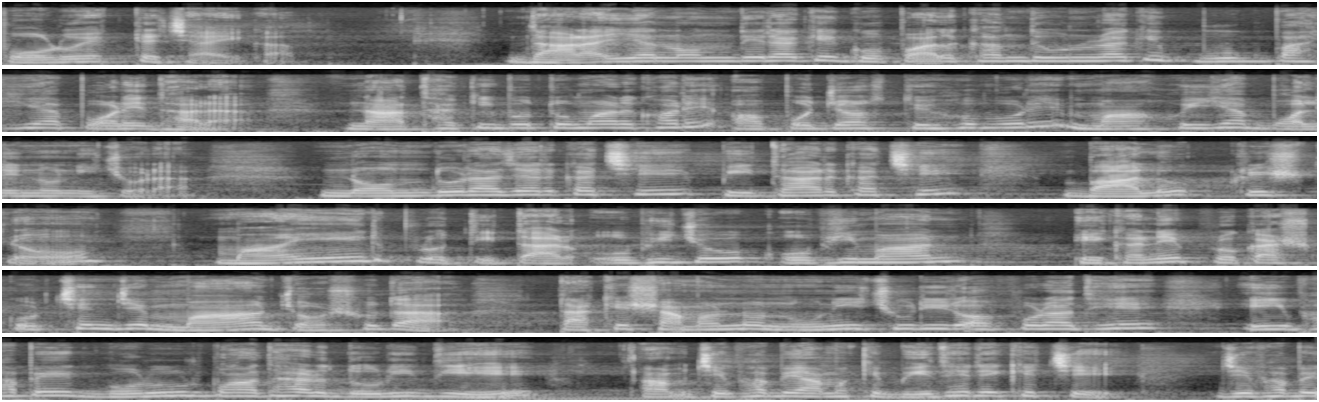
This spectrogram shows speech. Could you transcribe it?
বড় একটা জায়গা। দাঁড়াইয়া নন্দের আগে গোপালকান্দে অনুরাগে বুক বাহিয়া পরে ধারা। না থাকিব তোমার ঘরে অপযশ দেহ মোরে মা হইয়া বলেন নিচোরা নন্দরাজার কাছে, পিতার কাছে বালক কৃষ্ণ মায়ের প্রতি তার অভিযোগ, অভিমান এখানে প্রকাশ করছেন যে মা যশোদা তাকে সামান্য ননি চুরির অপরাধে এইভাবে গরুর বাঁধার দড়ি দিয়ে যেভাবে আমাকে বেঁধে রেখেছে, যেভাবে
